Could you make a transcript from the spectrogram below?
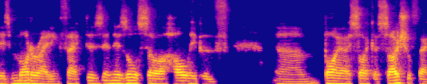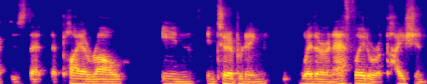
there's moderating factors and there's also a whole heap of um, biopsychosocial factors that that play a role in interpreting whether an athlete or a patient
